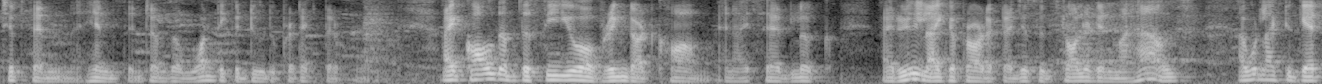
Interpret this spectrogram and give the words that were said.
tips and hints in terms of what they could do to protect their home. I called up the CEO of Ring.com and I said, Look, I really like your product. I just installed it in my house. I would like to get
